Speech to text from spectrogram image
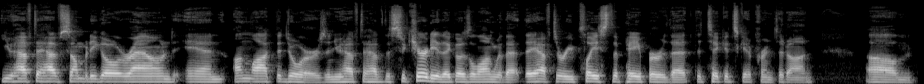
you have to have somebody go around and unlock the doors, and you have to have the security that goes along with that. They have to replace the paper that the tickets get printed on. Um,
